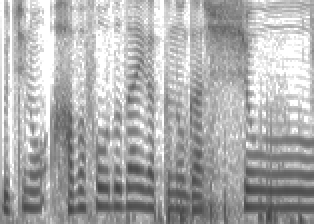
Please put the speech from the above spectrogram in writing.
うちのハバフォード大学の合唱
